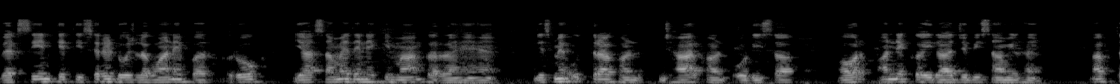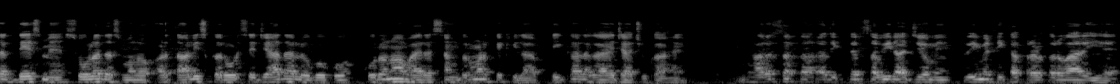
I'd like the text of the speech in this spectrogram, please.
वैक्सीन के तीसरे डोज लगवाने पर रोक या समय देने की मांग कर रहे हैं। जिसमें उत्तराखंड, झारखंड, ओडिशा और अन्य कई राज्य भी शामिल हैं। अब तक देश में सोलह दशमलव अड़तालीस करोड़ से ज़्यादा लोगों को कोरोना वायरस संक्रमण के खिलाफ टीका लगाया जा चुका है। भारत सरकार अधिकतर सभी राज्यों में फ्री में टीकाकरण करवा रही है,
